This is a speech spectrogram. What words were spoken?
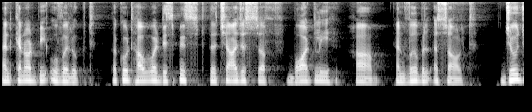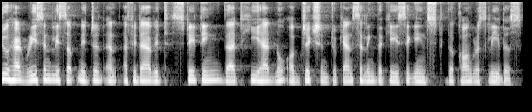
and cannot be overlooked. The court, however, dismissed the charges of bodily harm and verbal assault. Joju had recently submitted an affidavit stating that he had no objection to cancelling the case against the Congress leaders.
